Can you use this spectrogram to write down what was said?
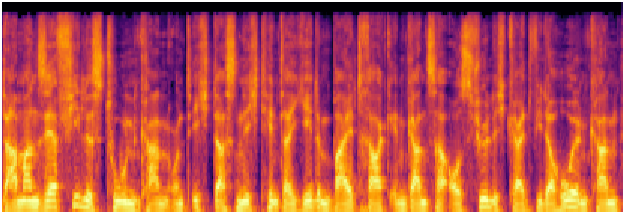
Da man sehr vieles tun kann und ich das nicht hinter jedem Beitrag in ganzer Ausführlichkeit wiederholen kann,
